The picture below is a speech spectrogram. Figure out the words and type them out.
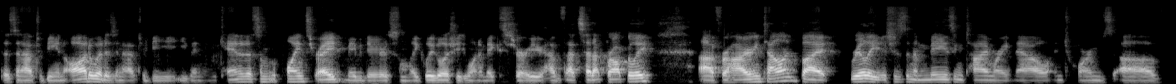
Doesn't have to be in Ottawa. Doesn't have to be even in Canada. Some of the points, right? Maybe there's some like legal issues. You want to make sure you have that set up properly uh, for hiring talent. But really, it's just an amazing time right now in terms of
